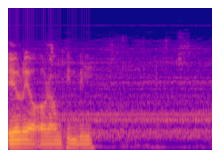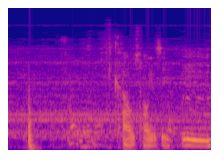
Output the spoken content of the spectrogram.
area around Hinwil. Cows, how you see. Mm.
